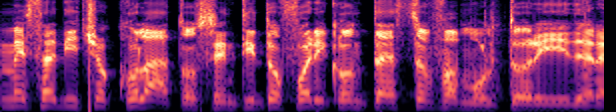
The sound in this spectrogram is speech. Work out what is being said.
M sa di cioccolato, sentito fuori contesto, fa molto ridere.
